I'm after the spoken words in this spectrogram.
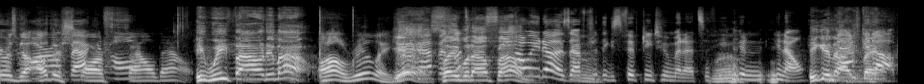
four the other back star at home. fouled out. He we fouled him out. Oh, really? Yeah. What happened? play Let's without just see how he does after these 52 minutes. If he can, you know, He can back ice it back. up.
